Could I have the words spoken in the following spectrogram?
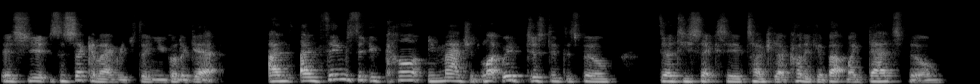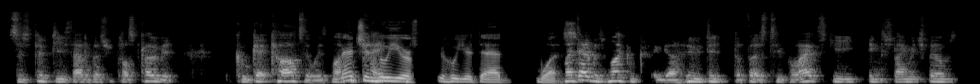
it's it's the second language thing you've got to get and and things that you can't imagine. Like we just did this film, Dirty Sexy and Totally Iconic, about my dad's film, it's 50th anniversary plus COVID, called Get Carter with Michael. Mention who your who your dad was. My dad was Michael Klinger, who did the first two Polanski English language films,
